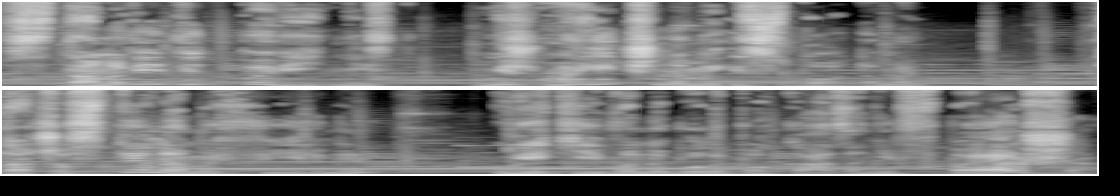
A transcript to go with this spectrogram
Встановіть відповідність між магічними істотами та частинами фільму, у якій вони були показані вперше.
